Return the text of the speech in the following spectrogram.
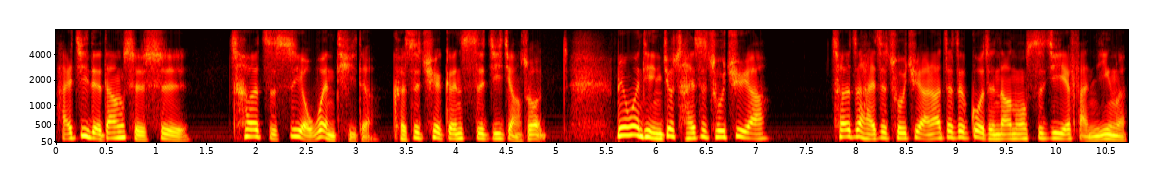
还记得当时是车子是有问题的，可是却跟司机讲说没有问题，你就还是出去啊，车子还是出去啊。然后在这个过程当中，司机也反映了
